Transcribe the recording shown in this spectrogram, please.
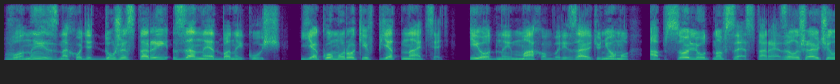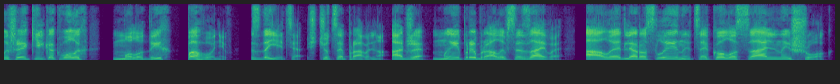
Вони знаходять дуже старий занедбаний кущ, якому років 15, і одним махом вирізають у ньому абсолютно все старе, залишаючи лише кілька кволих молодих пагонів. Здається, що це правильно, адже ми прибрали все зайве. Але для рослини це колосальний шок.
